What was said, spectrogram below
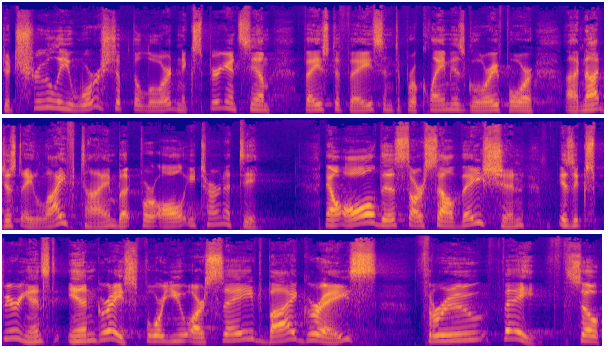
to truly worship the Lord and experience Him face to face and to proclaim His glory for uh, not just a lifetime, but for all eternity. Now, all this, our salvation, is experienced in grace. For you are saved by grace through faith. So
